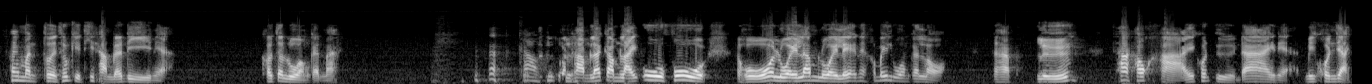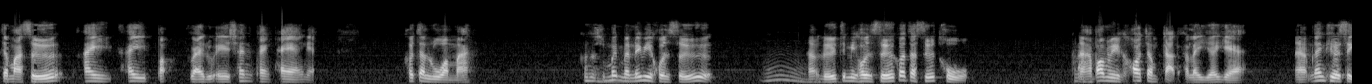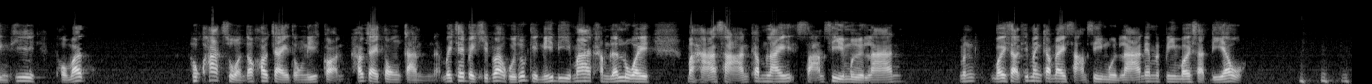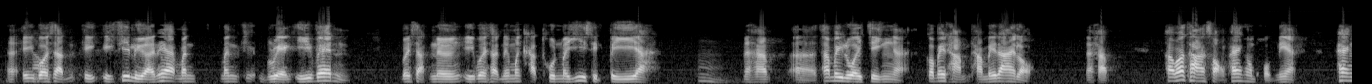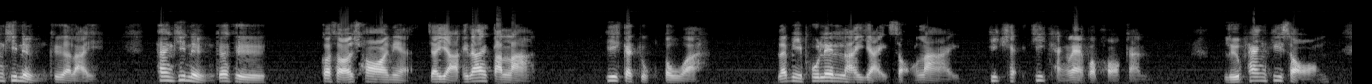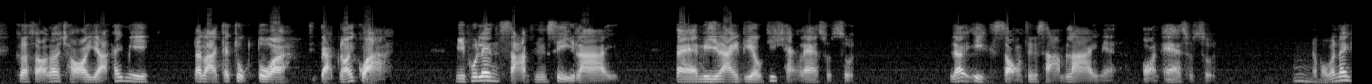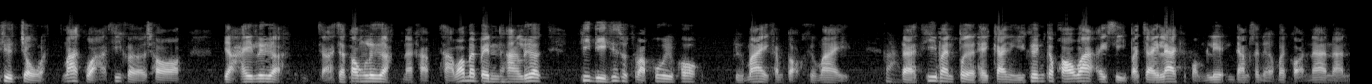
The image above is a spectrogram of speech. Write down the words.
ให้มันตัวธุรกิจที่ทำแล้วดีเนี่ยเขาจะรวมกันไหม ครับทุกคนทำแล้วกำไรอู้ฟู่โอ้โหรวยร่ำรวยเละเนี่ยเขาไม่รวมกันหรอกนะครับ หรือถ้าเขาขายคนอื่นได้เนี่ย มีคนอยากจะมาซื้อให้ให้ valuation แพงๆเนี่ยเขาจะรวมไหมก็คือไม่มันไม่มีคนซื้ออืมนะครับหรือจะมีคนซื้อก็จะซื้อถูกนะครับเพราะมันมีข้อจำกัดอะไรเยอะแยะนะครับนั่นคือสิ่งที่ผมว่า ทุกภาคส่วนต้องเข้าใจตรงนี้ก่อนเข้าใจตรงกัน ไม่ใช่ไปคิดว่าโอ้โหธุรกิจนี้ดีมากทำแล้วรวยมหาศาลกำไรสามสี่หมื่นล้าน มันบริษัทที่มันกำไรสามสี่หมื่นล้านเนี่ยมันมีบริษัทเดียวนะอีกบริษัทอีกอีกที่เหลือเนี่ยมันมัน break even บริษัทหนึ่งอีกบริษัทหนึ่งมันขาดทุนมายี่สิบปีอะอืมนะครับเอ่อถ้าไม่รวยจริงอะ ก็ไม่ทำทำไม่ได้หรอกนะครับคำว่าทางสองแพ่งของผมเนี่ย แพ่งที่หนึ่งคืออะไร แพ่งที่หนึ่งก็คือ กสชเนี่ยจะอยากให้ได้ตลาดที่กระจุกตัว และมีผู้เล่นรายใหญ่สองรายที่แขที่แข็งแรงพอๆกัน หรือแพ่งที่สองกสทช อยากให้มีตลาดกระจุกตัวแบบน้อยกว่า มีผู้เล่นสามถึงสี่ราย แต่มีรายเดียวที่แข็งแรงสุดๆ แล้วอีกสองถึงสามลายเนี่ยอ่อนแอสุดๆแต่ผมว่านั่นคือโจทย์มากกว่าที่กสช อยากให้เลือก อาจจะต้องเลือกนะครับ ถามว่ามันเป็นทางเลือกที่ดีที่สุดสำหรับผู้บริโภคหรือไม่คำตอบคือไม่ครับแต่ที่มันเปิดเหตุการณ์อย่างนี้ขึ้นก็เพราะว่าไอ้สี่ปัจจัยแรกที่ผมเรียนนำเสนอมาก่อนหน้านั้น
